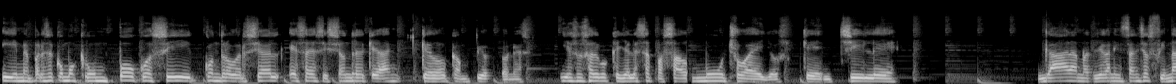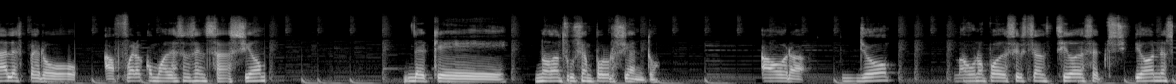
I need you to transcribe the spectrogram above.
Y me parece como que un poco así controversial esa decisión de que han quedado campeones y eso es algo que ya les ha pasado mucho a ellos, que en Chile ganan o llegan a instancias finales, pero afuera como de esa sensación de que no dan su 100%. Ahora, yo aún no puedo decir si han sido decepciones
